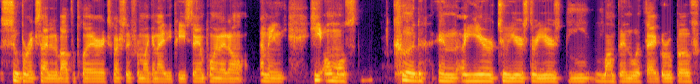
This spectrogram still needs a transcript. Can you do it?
super excited about the player, especially from like an IDP standpoint. I don't, I mean, he almost could in a year, two years, three years lump in with that group of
